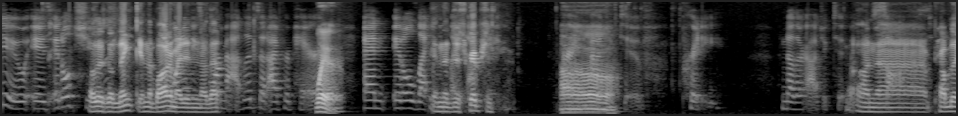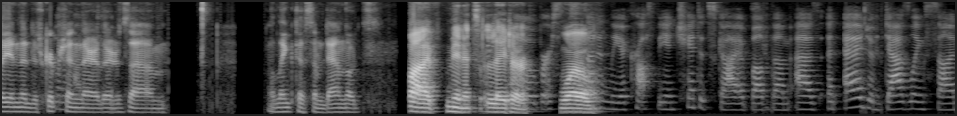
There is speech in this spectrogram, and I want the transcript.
do is it'll choose. Oh, there's a link in the bottom. I didn't know that. Mad Libs that I prepared. Where? And it'll let In you the description. game. All right, Oh. adjective. Pretty. Another adjective. On uh, probably in the description there, there's um a link to some downloads. Five minutes later. Glow Whoa. Suddenly across the enchanted sky above them as an edge of dazzling sun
